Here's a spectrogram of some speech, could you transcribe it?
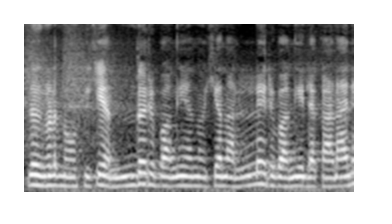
ഇത് നിങ്ങൾ നോക്കിക്കുക എന്തൊരു ഭംഗിയാണെന്ന് നോക്കിയാൽ നല്ലൊരു ഭംഗിയില്ല കാണാൻ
